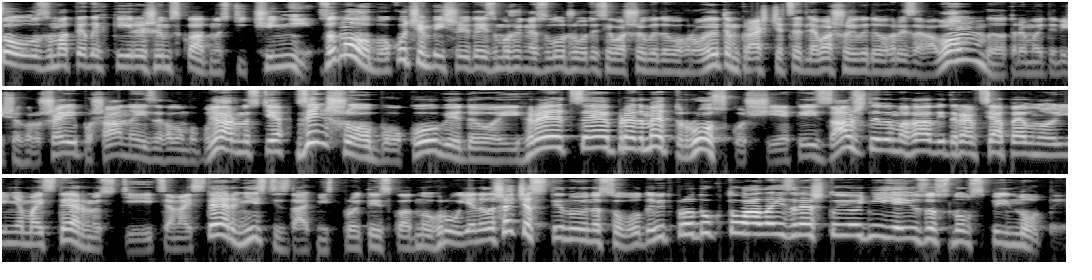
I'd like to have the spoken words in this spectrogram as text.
Souls мати легкий режим складності чи ні. З одного боку, чим більше людей зможуть насолоджуватися вашою відеогрою, тим краще це для вашої відеогри загалом. Ви отримаєте більше грошей, пошани і загалом популярності. З іншого боку, відеоігри це предмет розкоші, який завжди вимагав від гравця певного рівня майстерності. І ця майстерність, і здатність пройти складну гру, є не лише частиною насолоди від продукту, але й зрештою однією з основ спільноти.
